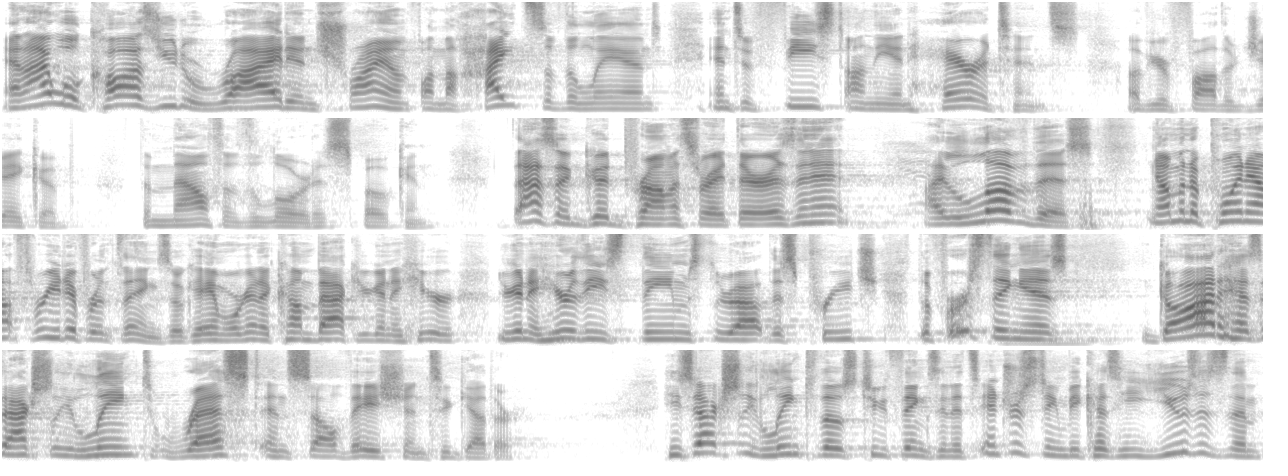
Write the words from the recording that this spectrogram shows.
And I will cause you to ride in triumph on the heights of the land and to feast on the inheritance of your father Jacob. The mouth of the Lord has spoken. That's a good promise right there, isn't it? I love this. Now, I'm going to point out three different things, okay? And we're going to come back. You're going to hear you're going to hear these themes throughout this preach. The first thing is God has actually linked rest and salvation together. He's actually linked those two things, and it's interesting because he uses them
